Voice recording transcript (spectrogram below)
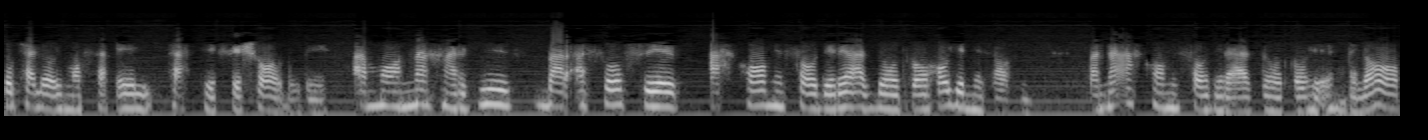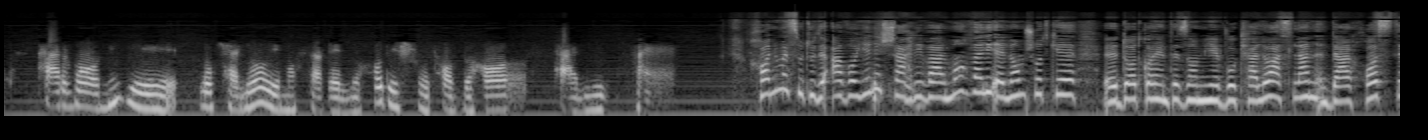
وکلای مستقل تحت فشار بوده. اما نه هرگز بر اساس احکام صادره از دادگاه های نظامی. و نه احکام صادره از دادگاه انقلاب پروانه وکلای مستقل خودش رو تا به حال تعلیق خانم ستوده اوایل شهریور ماه ولی اعلام شد که دادگاه انتظامی وکلا اصلا درخواست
